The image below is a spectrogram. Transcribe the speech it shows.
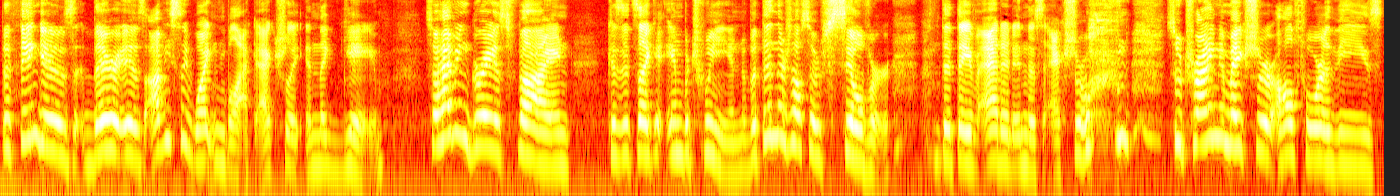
The thing is, there is obviously white and black actually in the game. So having gray is fine, because it's like in between. But then there's also silver that they've added in this extra one. so trying to make sure all four of these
